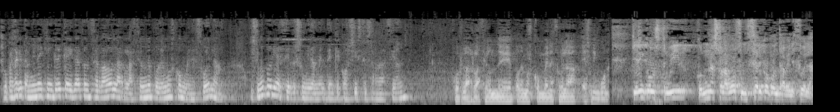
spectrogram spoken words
Lo que pasa es que también hay quien cree que hay gato encerrado en la relación de Podemos con Venezuela. ¿Usted me podría decir resumidamente en qué consiste esa relación? Pues la relación de Podemos con Venezuela es ninguna. Quieren construir con una sola voz un cerco contra Venezuela.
